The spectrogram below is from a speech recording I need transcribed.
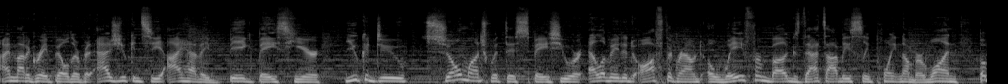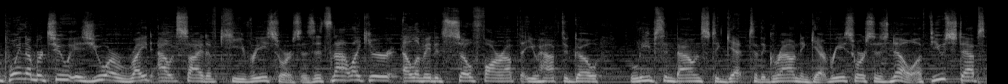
I'm not a great builder, but as you can see, I have a big base here. You could do so much with this space. You are elevated off the ground, away from bugs. That's obviously point number one. But point number two is you are right outside of key resources. It's not like you're elevated so far up that you have to go leaps and bounds to get to the ground and get resources. No, a few steps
